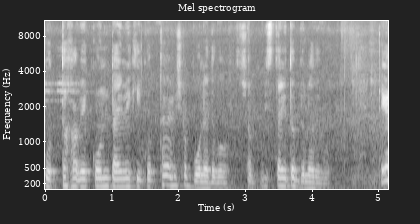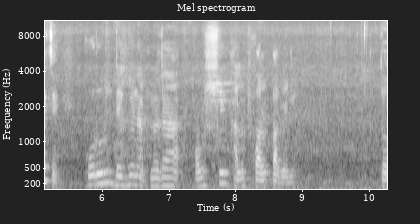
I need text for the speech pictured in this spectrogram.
করতে হবে, কোন টাইমে কি করতে হবে, আমি সব বলে দেবো, সব বিস্তারিত বলে দেবো। ঠিক আছে? করুন, দেখবেন আপনারা অবশ্যই ভালো ফল পাবেন। তো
